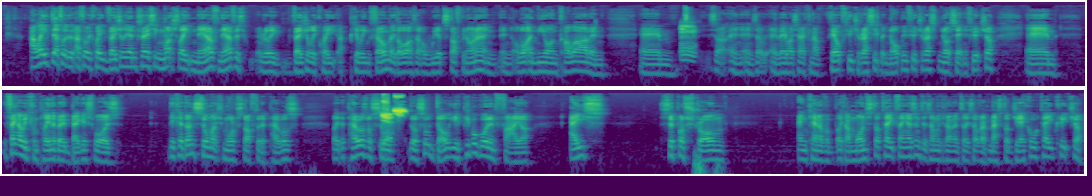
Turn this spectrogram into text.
I liked it. I thought it, I thought it was quite visually interesting, much like Nerve. Nerve is a really visually quite appealing film. It had a lot of sort of weird stuff going on in it, and, and a lot of neon color, and um, mm. so and, and, so, and very much I kind of felt futuristic, but not being futuristic, not set in the future. Um, the thing I would complain about biggest was they could have done so much more stuff for the powers. Like the powers were so yes. they were so dull. You had people going in fire, ice, super strong and kind of a, like a monster type thing, isn't it? Someone can turn into like sort of a Mister Jekyll type creature.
